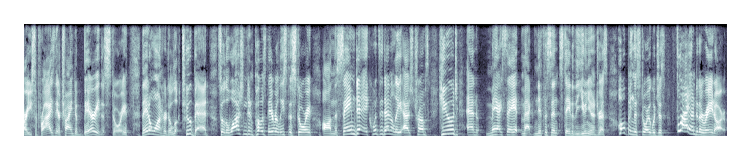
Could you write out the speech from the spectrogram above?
are you surprised? They're trying to bury the story. They don't want her to look too bad. So the Washington Post, they released the story on the same day, coincidentally, as Trump's huge and, may I say it, magnificent State of the Union address, hoping the story would just fly under the radar.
